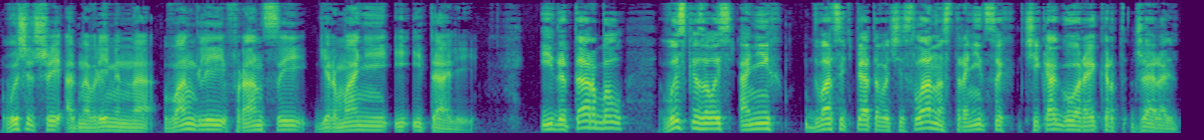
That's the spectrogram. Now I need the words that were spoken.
вышедшей одновременно в Англии, Франции, Германии и Италии. Ида Тарбл высказалась о них 25 числа на страницах Chicago Record Herald,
